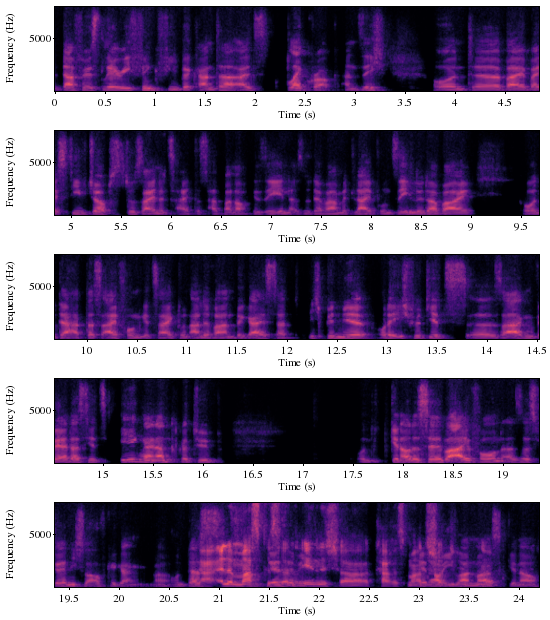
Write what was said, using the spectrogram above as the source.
Dafür ist Larry Fink viel bekannter als BlackRock an sich. Und äh, bei, bei Steve Jobs zu seiner Zeit, das hat man auch gesehen, also der war mit Leib und Seele dabei. Und er hat das iPhone gezeigt und alle waren begeistert. Ich bin mir, oder ich würde jetzt äh, sagen, wäre das jetzt irgendein anderer Typ und genau dasselbe iPhone, also es wäre nicht so aufgegangen. Ne? Und das ja, Elon Musk ist, ist ein ähnlicher charismatischer Genau, Elon ne? Musk, genau.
